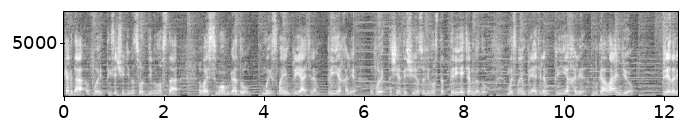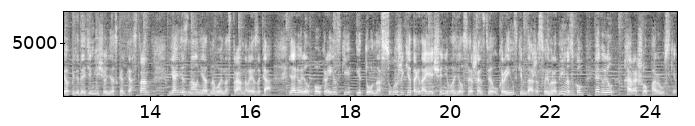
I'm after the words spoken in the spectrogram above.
Когда в 1998 году мы с моим приятелем приехали в, точнее, в 1993 году мы с моим приятелем приехали в Голландию, преодолев перед этим еще несколько стран, я не знал ни одного иностранного языка. Я говорил по-украински, и то на суржике, тогда я еще не владел в совершенстве украинским, даже своим родным языком, я говорил хорошо по-русски.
